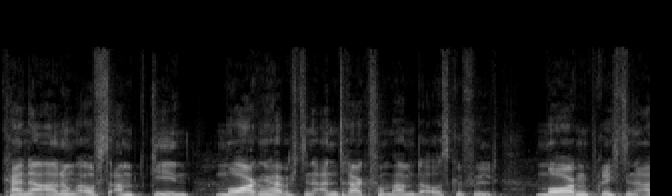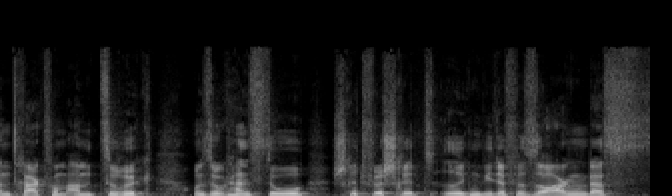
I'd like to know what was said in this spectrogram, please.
keine Ahnung, aufs Amt gehen. Morgen habe ich den Antrag vom Amt ausgefüllt. Morgen bringe ich den Antrag vom Amt zurück. Und so kannst du Schritt für Schritt irgendwie dafür sorgen, dass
